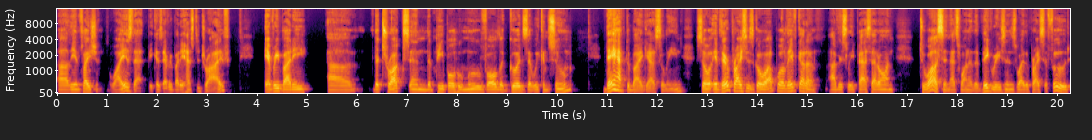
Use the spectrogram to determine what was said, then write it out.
uh, the inflation. Why is that? Because everybody has to drive. Everybody uh, the trucks and the people who move all the goods that we consume, they have to buy gasoline. So if their prices go up, well, they've got to obviously pass that on to us. And that's one of the big reasons why the price of food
